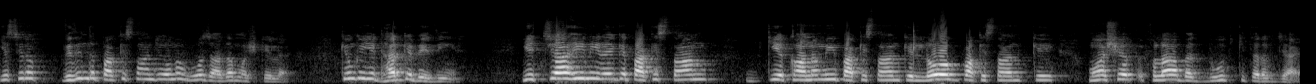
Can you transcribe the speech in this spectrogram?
یہ صرف ود ان دا پاکستان جو ہے نا وہ زیادہ مشکل ہے۔ کیونکہ یہ گھر کے بیدی ہیں۔ یہ چاہ ہی نہیں رہے کہ پاکستان کی اکانومی پاکستان کے لوگ پاکستان کی معاشیت فلاح بدبود کی طرف جائے۔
